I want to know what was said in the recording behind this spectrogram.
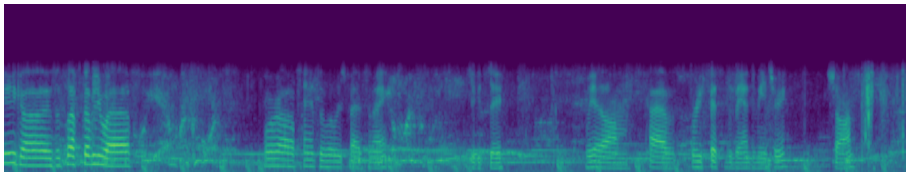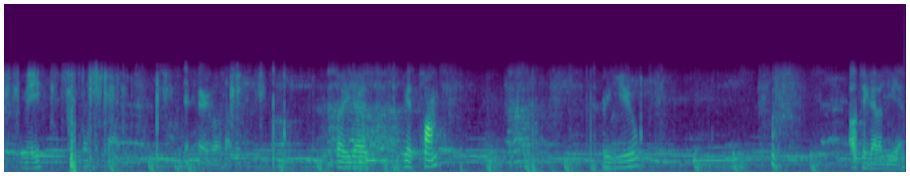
Hey guys, it's FWF. We're uh, playing the Lily's Pad tonight, as you can see. We um have three fifths of the band: Dimitri, Sean, me. Did very well. So you guys, you guys pumped? Are you? I'll take that as a yes.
